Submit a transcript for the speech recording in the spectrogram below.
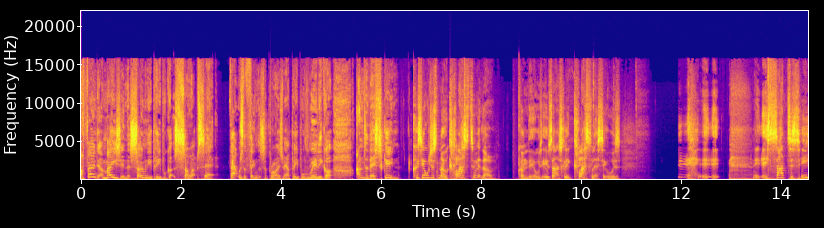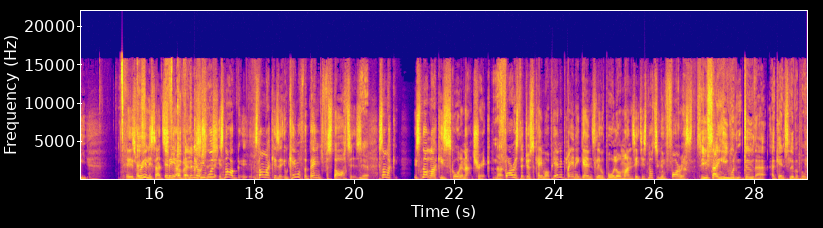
I found it amazing that so many people got so upset. That was the thing that surprised me. How people really got under their skin. because there was just no class to it though Cundy. it was it was actually classless it was it, it, it- it's sad to see it's really sad to if- see okay, let me 'cause ask he this. it's not a, it's not like he came off the bench for starters Yeah. it's not like it's not like he's scored an hat trick. No. Forest had just came up. He ain't playing against Liverpool or Man City. It's Nottingham Forest. So you saying he wouldn't do that against Liverpool?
